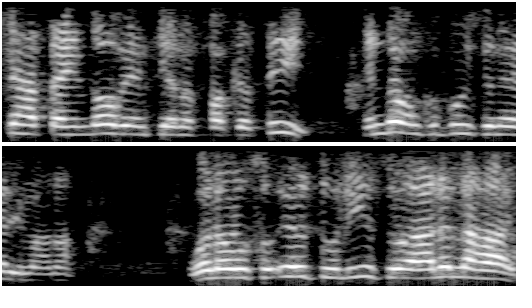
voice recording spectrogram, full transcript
si hata hindhooba intiana fakasi hindho anka buisaneri mana walaw su'iltu lii su'aalo lahaay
